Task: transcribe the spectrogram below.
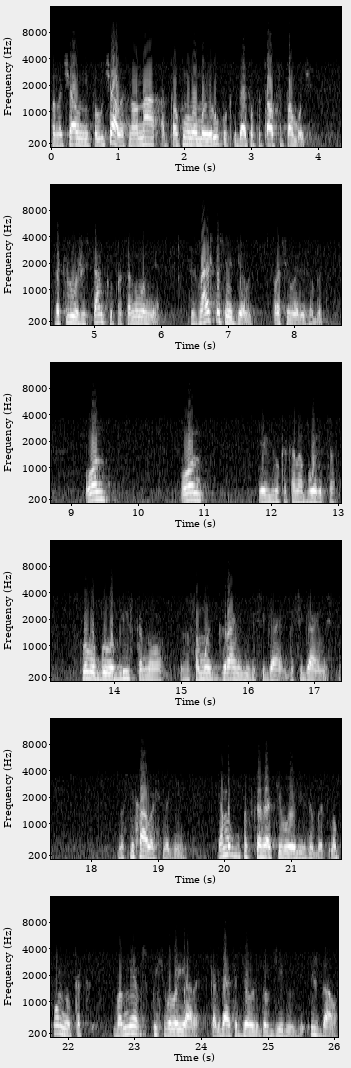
поначалу не получалось, но она оттолкнула мою руку, когда я попытался помочь. Закрыла жестянку и протянула мне. «Ты знаешь, что с ней делать?» — спросила Элизабет. «Он... он...» Я видел, как она борется. Слово было близко, но за самой гранью недосягаемости. Насмехалась над ней. Я мог бы подсказать его Элизабет, но помнил, как во мне вспыхивала ярость, когда это делали другие люди, и ждал.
